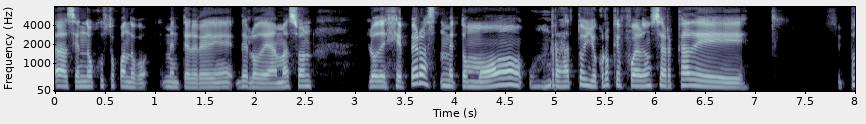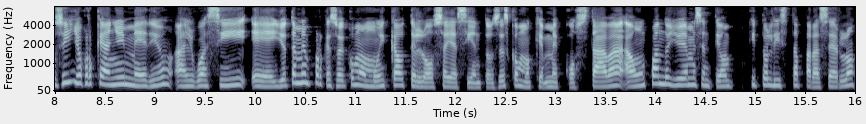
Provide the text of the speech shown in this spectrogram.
haciendo justo cuando me enteré de lo de Amazon, lo dejé, pero me tomó un rato, yo creo que fueron cerca de, pues sí, yo creo que año y medio, algo así. Eh, yo también porque soy como muy cautelosa y así, entonces como que me costaba, aun cuando yo ya me sentía un poquito lista para hacerlo,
